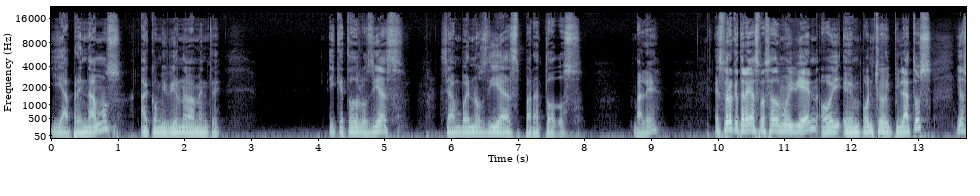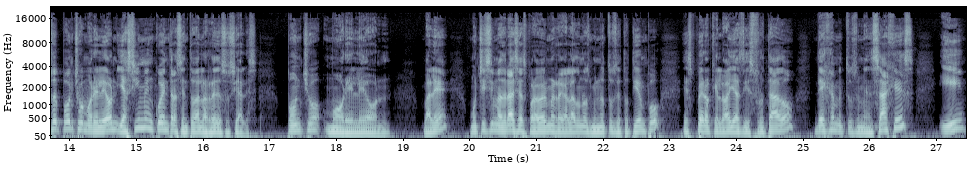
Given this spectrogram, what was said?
y aprendamos a convivir nuevamente y que todos los días sean buenos días para todos. ¿Vale? Espero que te lo hayas pasado muy bien hoy en Poncho y Pilatos. Yo soy Poncho Moreleón y así me encuentras en todas las redes sociales. Poncho Moreleón. ¿Vale? Muchísimas gracias por haberme regalado unos minutos de tu tiempo. Espero que lo hayas disfrutado. Déjame tus mensajes y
